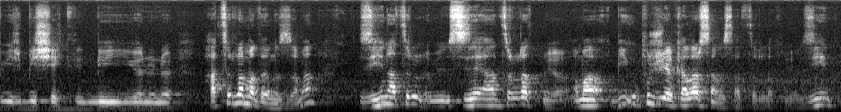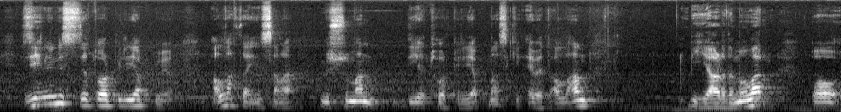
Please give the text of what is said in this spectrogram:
bir, bir şekli, bir yönünü hatırlamadığınız zaman zihin hatır, size hatırlatmıyor. Ama bir ipucu yakalarsanız hatırlatıyor. Zihin, zihniniz size torpil yapmıyor. Allah da insana Müslüman diye torpil yapmaz ki. Evet Allah'ın bir yardımı var. O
